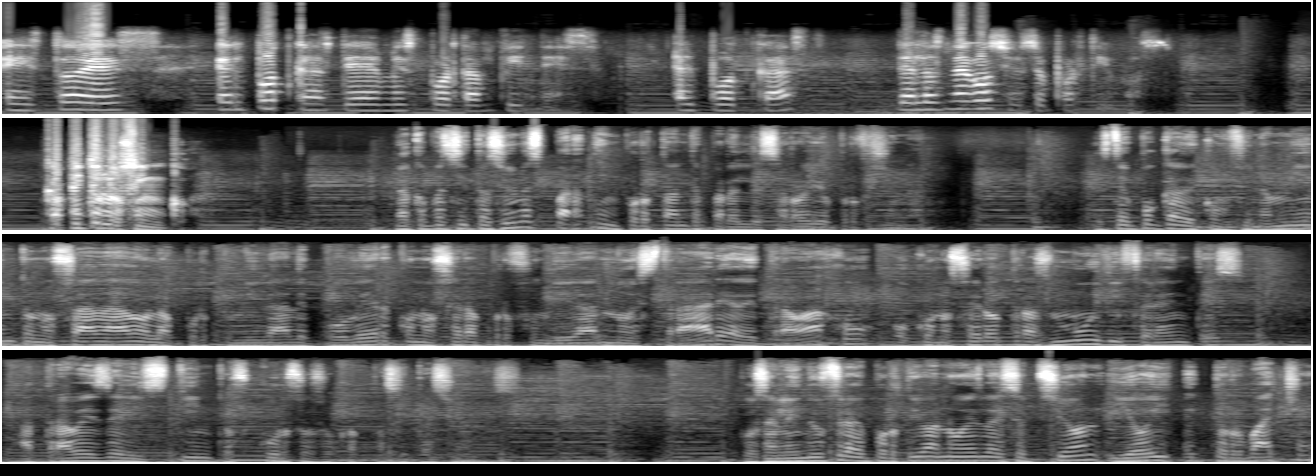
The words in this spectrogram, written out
Esto es el podcast de M Sport and Fitness, el podcast de los negocios deportivos. Capítulo 5. La capacitación es parte importante para el desarrollo profesional. Esta época de confinamiento nos ha dado la oportunidad de poder conocer a profundidad nuestra área de trabajo o conocer otras muy diferentes a través de distintos cursos o capacitaciones. Pues en la industria deportiva no es la excepción y hoy Héctor Bache,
